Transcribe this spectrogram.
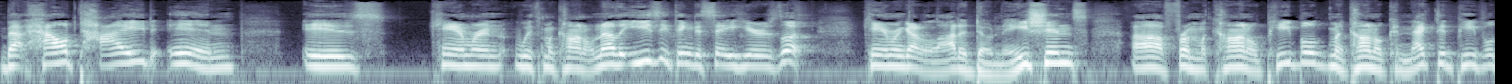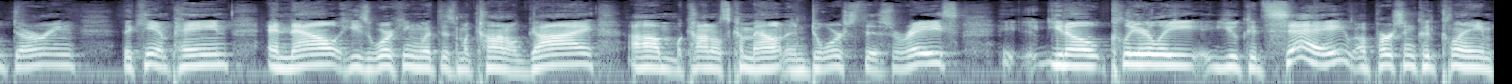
about how tied in is Cameron with McConnell. Now, the easy thing to say here is look, Cameron got a lot of donations uh, from McConnell people, McConnell connected people during the campaign, and now he's working with this McConnell guy. Um, McConnell's come out and endorsed this race. You know, clearly you could say a person could claim,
